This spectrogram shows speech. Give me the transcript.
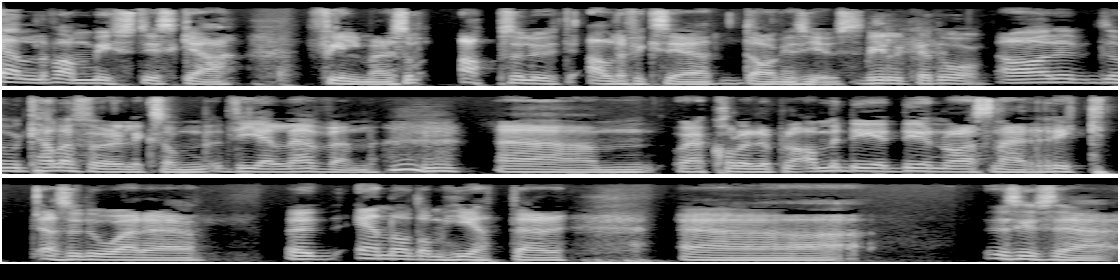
11 mystiska filmer som absolut aldrig fick se dagens ljus. Vilka då? Ja, de kallas för liksom The Eleven. Ehm, och jag kollade upp, ja men det, det är några sådana här rikt... Alltså då är det... eh, En av dem heter... Uh, nu ska vi säga.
